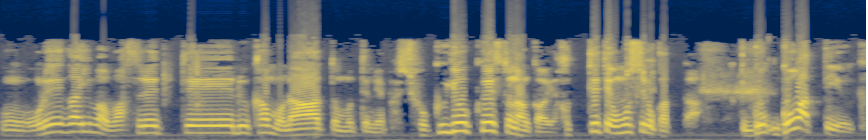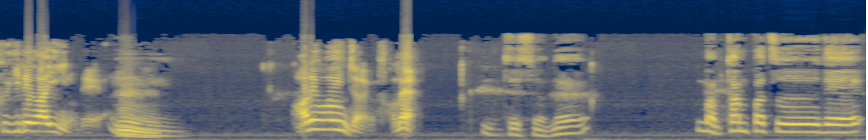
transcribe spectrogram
うん、俺が今忘れてるかもなと思ってるのは、やっぱ職業クエストなんかやってて面白かった。5, 5話っていう区切れがいいので、うん。うん。あれはいいんじゃないですかね。ですよね。まあ、単発で、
